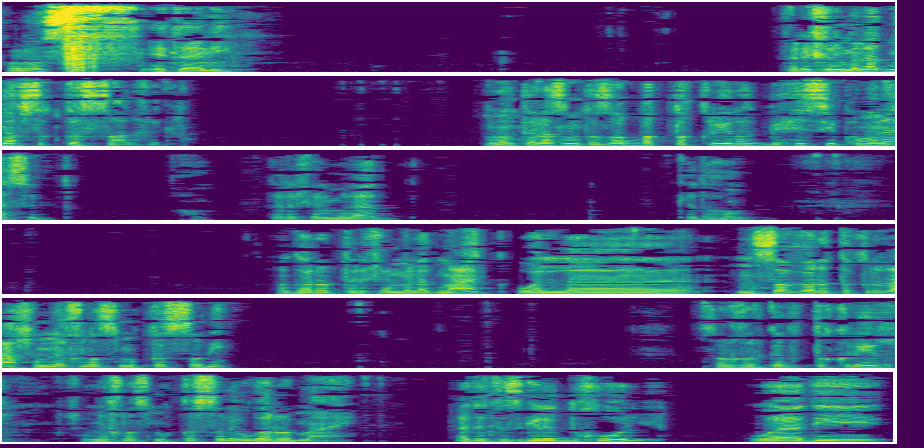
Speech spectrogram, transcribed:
خلاص إيه تاني؟ تاريخ الميلاد نفس القصة على فكرة. وانت لازم تظبط تقريرك بحيث يبقى مناسب. تاريخ الميلاد. كده أهو. أجرب تاريخ الميلاد معاك ولا نصغر التقرير عشان نخلص من القصة دي؟ صغر كده التقرير عشان نخلص من القصة دي وجرب معايا. أدي تسجيل الدخول وأدي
